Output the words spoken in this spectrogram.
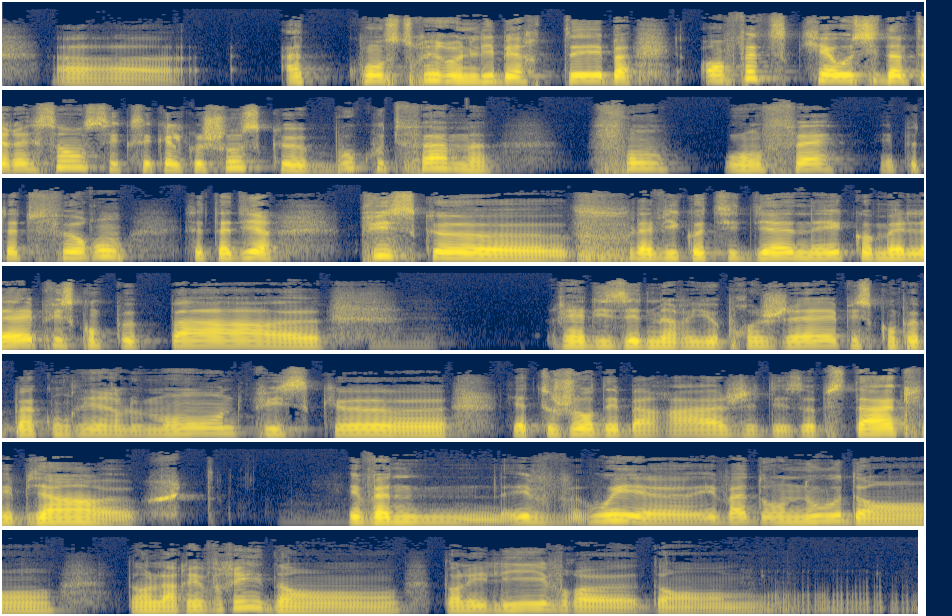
construire une liberté? Bah, En fait, ce qu'il y a aussi d'intéressant, c'est que c'est quelque chose que beaucoup de femmes font ou ont fait et peut-être feront. C'est-à-dire puisque la vie quotidienne est comme elle est, puisqu'on ne peut pas réaliser de merveilleux projets, puisqu'on ne peut pas conquérir le monde, puisqu'il euh, y a toujours des barrages et des obstacles, eh bien, euh, oui, euh, évadons-nous dans, dans la rêverie, dans, dans les livres, dans,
